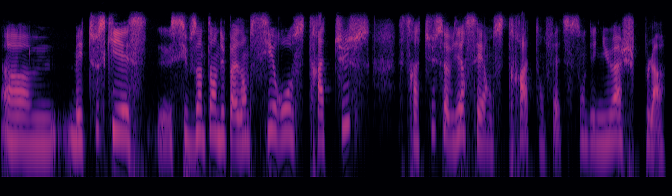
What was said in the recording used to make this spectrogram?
Mais tout ce qui est, si vous entendez par exemple cirrostratus, stratus ça veut dire c'est en strates en fait, ce sont des nuages plats.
